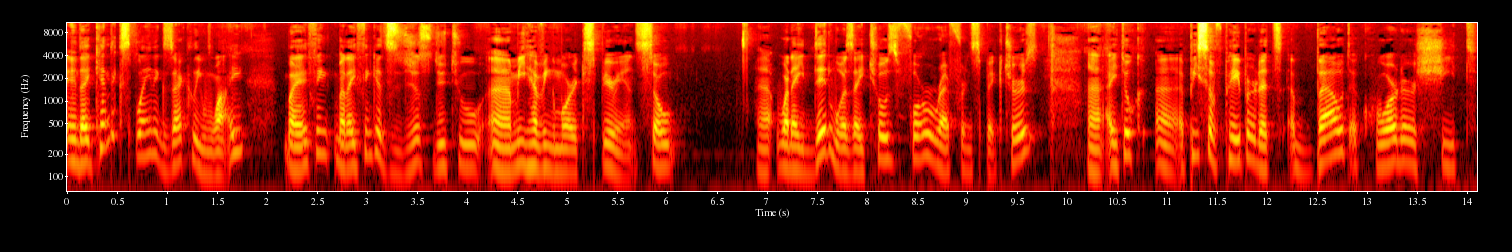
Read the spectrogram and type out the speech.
and I can't explain exactly why. But I think, but I think it's just due to uh, me having more experience. So, uh, what I did was I chose four reference pictures. Uh, I took uh, a piece of paper that's about a quarter sheet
